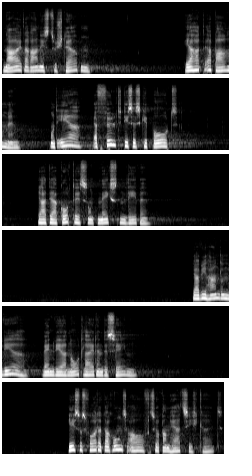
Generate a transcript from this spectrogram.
nahe daran ist zu sterben. Er hat Erbarmen und er erfüllt dieses Gebot, ja der Gottes und Nächstenliebe. Ja, wie handeln wir, wenn wir Notleidende sehen? Jesus fordert auch uns auf zur Barmherzigkeit.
